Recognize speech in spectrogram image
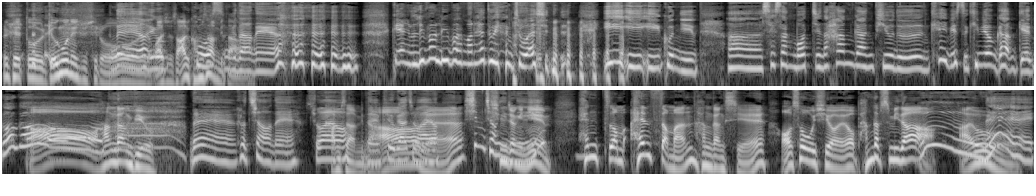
이렇게 또 이렇게 응원해 주시러 네, 와주셔서 아유 감사합니다. 고맙습니다. 네. 그냥 River River만 해도 그냥 좋아하시는 이이이구님. 아, 세상 멋진 한강 view는 KBS 김혜영과 함께 go go. 아, 한강 view. 네, 그렇죠. 네. 좋아요. 감사합니다. 네, view가 좋아요. 네. 심정희님. 핸섬, 핸섬한 한강씨, 어서 오시어요. 반갑습니다. 음, 아유. 네.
